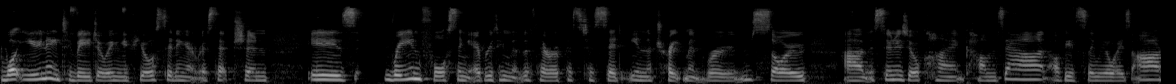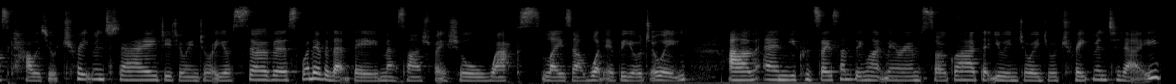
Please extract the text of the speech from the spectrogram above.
What you need to be doing if you're sitting at reception is reinforcing everything that the therapist has said in the treatment room. So, um, as soon as your client comes out, obviously, we always ask, How was your treatment today? Did you enjoy your service? Whatever that be massage, facial, wax, laser, whatever you're doing. Um, and you could say something like, Mary, I'm so glad that you enjoyed your treatment today.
